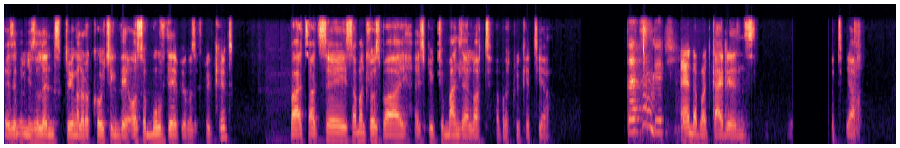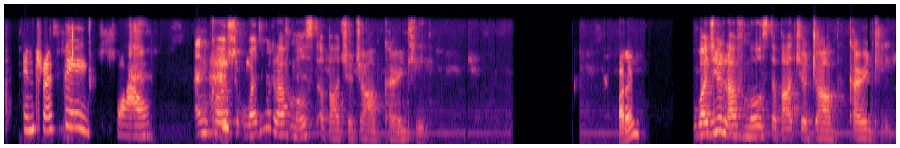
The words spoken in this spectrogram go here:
he's in New Zealand doing a lot of coaching. They also moved there because of cricket. But I'd say someone close by, I speak to Mandla a lot about cricket, yeah. That's good. And about guidance. But yeah. Interesting. Wow. And coach, what do you love most about your job currently? Pardon? What do you love most about your job currently?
